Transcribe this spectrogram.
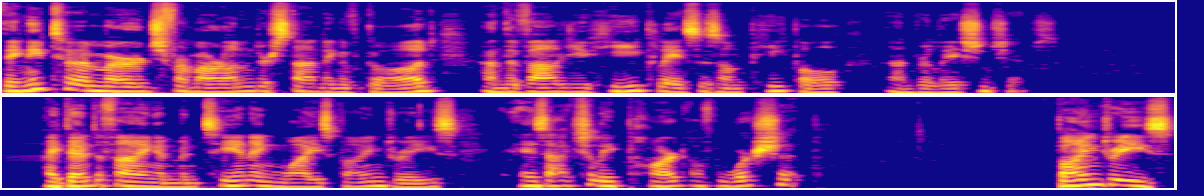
They need to emerge from our understanding of God and the value He places on people and relationships. Identifying and maintaining wise boundaries is actually part of worship. Boundaries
